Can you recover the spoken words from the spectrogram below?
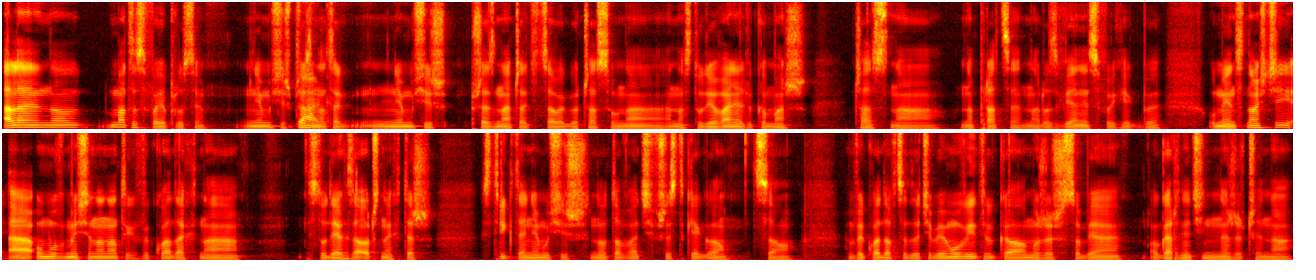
Ale no, ma to swoje plusy. Nie musisz, Tak. przeznaczać, nie musisz przeznaczać całego czasu na, na studiowanie, tylko masz czas na, na pracę, na rozwijanie swoich jakby umiejętności, a umówmy się, no na tych wykładach na studiach zaocznych też stricte nie musisz notować wszystkiego, co wykładowca do ciebie mówi, tylko możesz sobie ogarniać inne rzeczy na,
